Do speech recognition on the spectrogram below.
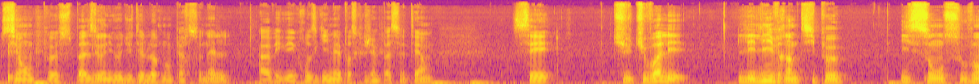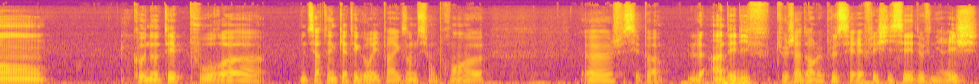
si on peut se baser au niveau du développement personnel, avec des grosses guillemets parce que j'aime pas ce terme, c'est, tu, tu vois les, les livres un petit peu, ils sont souvent connotés pour euh, une certaine catégorie. Par exemple, si on prend, euh, euh, je sais pas, un des livres que j'adore le plus, c'est Réfléchissez et devenez riche.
